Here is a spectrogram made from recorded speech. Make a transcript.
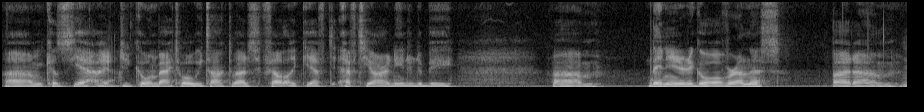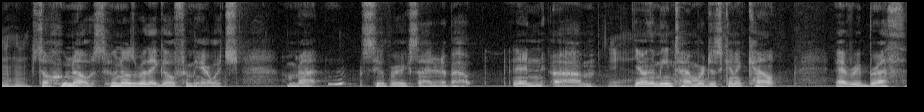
Because yeah, Yeah. going back to what we talked about, it felt like the F- FTR needed to be, um, they needed to go over on this. But um, Mm-hmm. so who knows? Who knows where they go from here? Which I'm not super excited about. And um, Yeah. you know, in the meantime, we're just gonna count every breath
